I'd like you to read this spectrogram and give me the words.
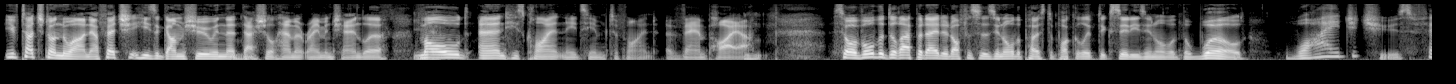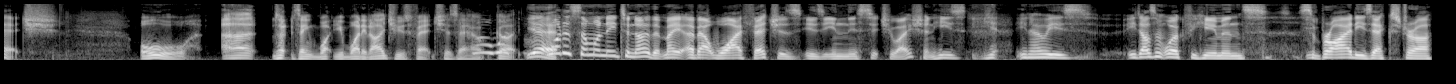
You've touched on Noir. Now, Fetch, he's a gumshoe in the mm. Dashiell Hammett, Raymond Chandler mold, and his client needs him to find a vampire. Mm. So, of all the dilapidated offices in all the post apocalyptic cities in all of the world, why'd you choose Fetch? Oh, uh, saying what? you- Why did I choose Fetch? Is how? Well, what, yeah. What does someone need to know that may about why Fetch is, is in this situation? He's, Yeah. you know, he's he doesn't work for humans. Sobriety's extra.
